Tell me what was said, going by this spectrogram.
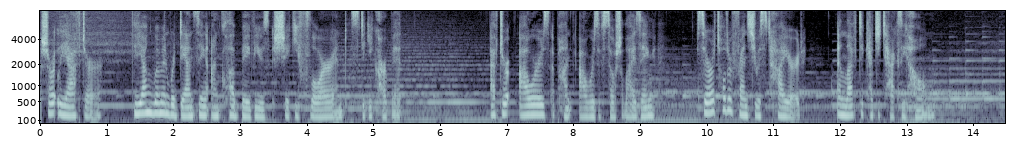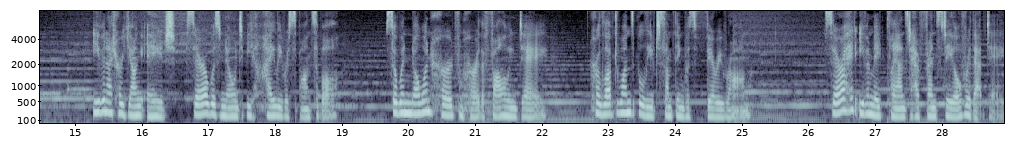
Shortly after, the young women were dancing on Club Bayview's shaky floor and sticky carpet. After hours upon hours of socializing, Sarah told her friends she was tired and left to catch a taxi home. Even at her young age, Sarah was known to be highly responsible. So when no one heard from her the following day, Her loved ones believed something was very wrong. Sarah had even made plans to have friends stay over that day.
